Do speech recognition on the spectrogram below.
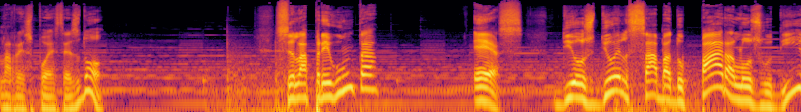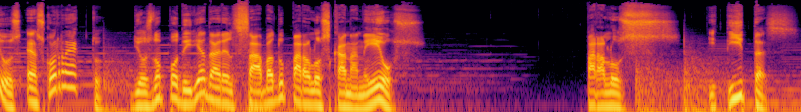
La respuesta es no. Si la pregunta es, ¿Dios dio el sábado para los judíos? Es correcto. Dios no podría dar el sábado para los cananeos, para los hititas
